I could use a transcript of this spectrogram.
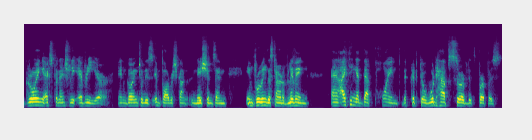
growing exponentially every year and going to these impoverished nations and improving the standard of living and i think at that point the crypto would have served its purpose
